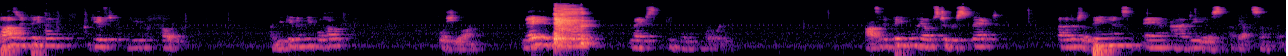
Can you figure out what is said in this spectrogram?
Positive people give you hope. Are you giving people hope? Of course you are. Negative people makes Positive people helps to respect others' opinions and ideas about something.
